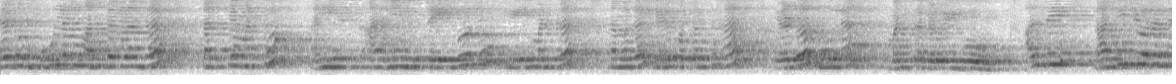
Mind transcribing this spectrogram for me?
ಎರಡು ಮೂಲ ಮಂತ್ರಗಳಂದ್ರ ಸತ್ಯ ಮತ್ತು ಅಹಿಂಸ್ ಇವರು ಏನ್ ಮಾಡಿದ್ರ ನಮಗ ಹೇಳಿಕೊಟ್ಟಂತಹ ಎರಡು ಮೂಲ ಮಂತ್ರಗಳು ಇವು. ಅಲ್ಲಿ ಗಾಂಧೀಜಿಯವರನ್ನ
